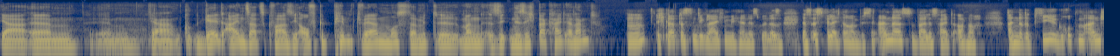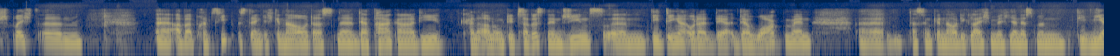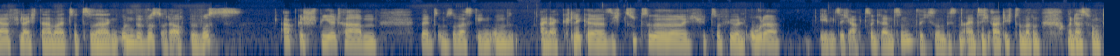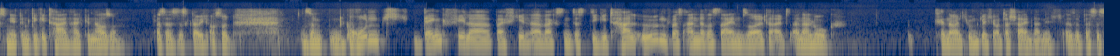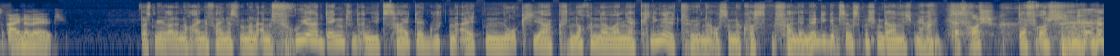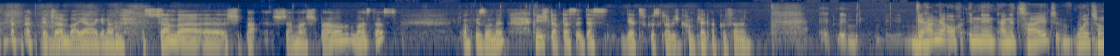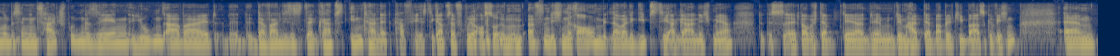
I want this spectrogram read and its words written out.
ja, ähm, ähm, ja, Geldeinsatz quasi aufgepimpt werden muss, damit äh, man eine Sichtbarkeit erlangt? Mhm. Ich glaube, das sind die gleichen Mechanismen. Also, das ist vielleicht noch ein bisschen anders, weil es halt auch noch andere Zielgruppen anspricht. Ähm, äh, aber Prinzip ist, denke ich, genau das. Ne? Der Parker, die, keine Ahnung, die zerrissenen Jeans, ähm, die Dinger oder der, der Walkman, äh, das sind genau die gleichen Mechanismen, die wir vielleicht damals sozusagen unbewusst oder auch bewusst abgespielt haben, wenn es um sowas ging, um einer Clique sich zuzugehörig zu fühlen oder eben sich abzugrenzen, sich so ein bisschen einzigartig zu machen. Und das funktioniert im Digitalen halt genauso. Also das ist, glaube ich, auch so, so ein Grunddenkfehler bei vielen Erwachsenen, dass digital irgendwas anderes sein sollte als analog. Kinder und Jugendliche unterscheiden da nicht. Also das ist eine Welt. Was mir gerade noch eingefallen ist, wenn man an früher denkt und an die Zeit der guten alten Nokia-Knochen, da waren ja Klingeltöne auch so eine Kostenfalle. Ne? Die gibt es inzwischen gar nicht mehr. Der Frosch. Der Frosch. der Jamba, ja, genau. Das Jamba, äh, Spa, Jamba Spar, war es das? Irgendwie so, ne? Nee, ich glaube, das, das, der Zug ist, glaube ich, komplett abgefahren. Wir haben ja auch in den, eine Zeit, wo wir jetzt schon so ein bisschen den Zeitsprung gesehen, Jugendarbeit, da waren dieses, da gab es Internetcafés. Die gab es ja früher auch so im, im, öffentlichen Raum. Mittlerweile gibt es die ja gar nicht mehr. Das ist, äh, glaube ich, der, der, dem, dem Hype der Bubble Tea Bars gewichen. Ähm,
